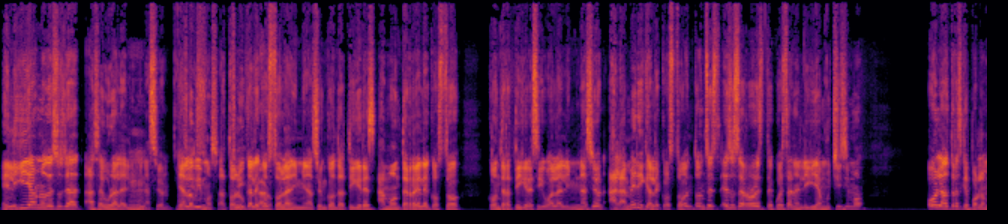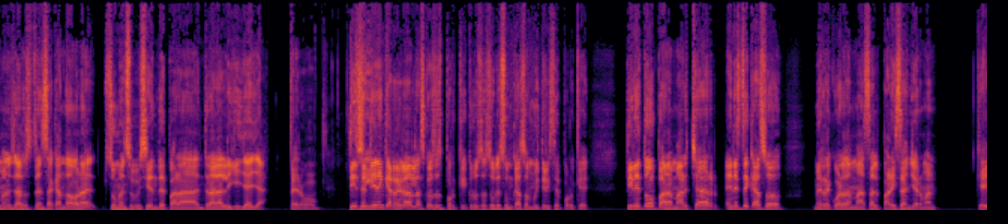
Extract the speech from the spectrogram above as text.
En liguilla uno de esos ya asegura la eliminación. Ya Así lo vimos. A Toluca Sí, le costó la eliminación contra Tigres, a Monterrey le costó contra Tigres igual la eliminación, al América le costó. Entonces, esos errores te cuestan en liguilla muchísimo. O la otra es que por lo menos ya los estén sacando ahora, sumen suficiente para entrar a la liguilla y ya. Pero se Sí. tienen que arreglar las cosas porque Cruz Azul es un caso muy triste porque tiene todo para marchar. En este caso, me recuerda más al Paris Saint Germain. Que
